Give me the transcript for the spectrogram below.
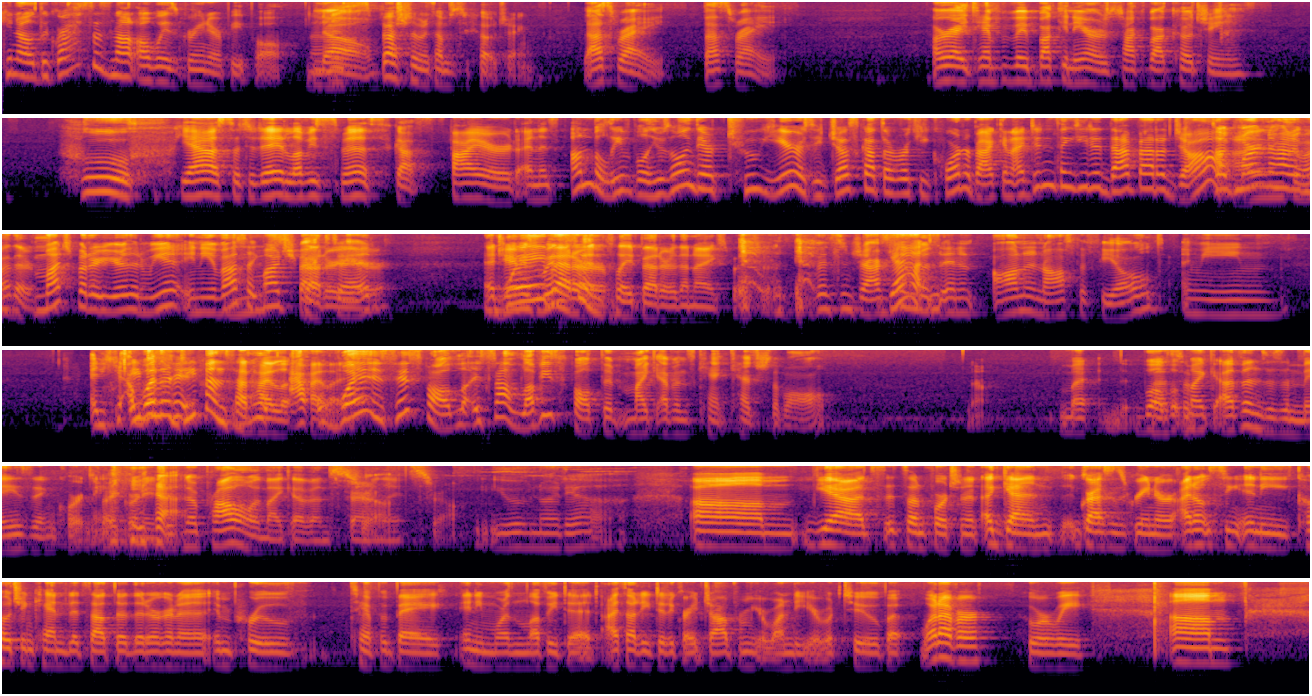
you know, the grass is not always greener, people. No. especially when it comes to coaching. That's right. That's right. All right, Tampa Bay Buccaneers. Talk about coaching. Whew. Yeah, so today Lovie Smith got fired, and it's unbelievable. He was only there two years. He just got the rookie quarterback, and I didn't think he did that bad a job. Doug Martin had a either. much better year than we any of us Much expected. better year. And Way Jameis Winston better. played better than I expected. Vincent Jackson Yeah. was in and on and off the field. I mean, and he, Even their hi- defense had uh, highlights. What is his fault? It's not Lovie's fault that Mike Evans can't catch the ball. My, well, That's but a- Mike Evans is amazing, Courtney. Courtney, Yeah. There's no problem with Mike Evans, It's true. It's true. You have no idea. Um, yeah, it's it's unfortunate. Again, grass is greener. I don't see any coaching candidates out there that are going to improve Tampa Bay any more than Lovie did. I thought he did a great job from year one to year two, but whatever. Who are we? Um,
